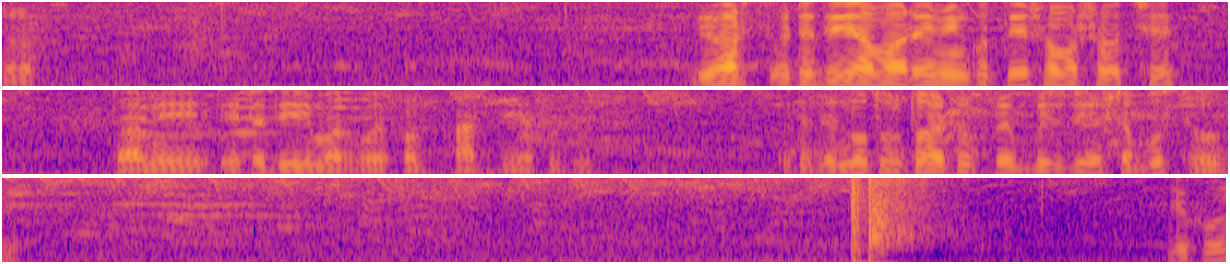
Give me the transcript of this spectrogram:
ধরো ভিউয়ার্স ওইটা দিয়ে আমার এমিং করতে সমস্যা হচ্ছে। তো আমি এটা দিয়েই মারবো এখন, হাত দিয়ে শুধু। এটা দিয়ে নতুন তো একটু জিনিসটা বুঝতে হবে। দেখুন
